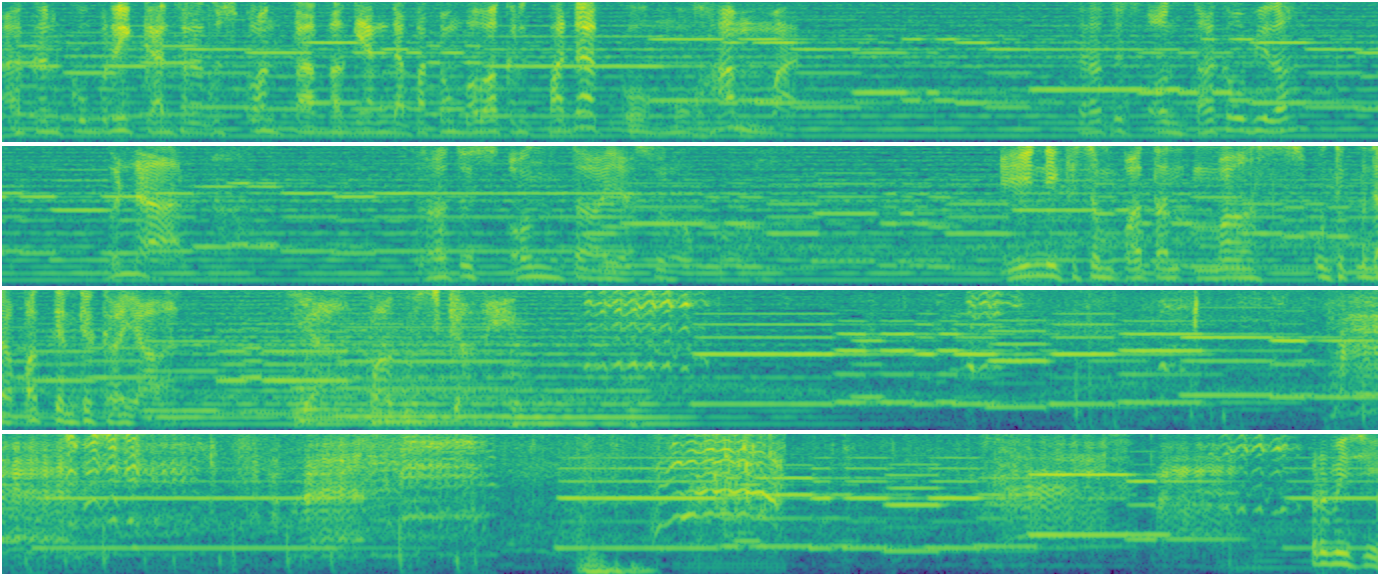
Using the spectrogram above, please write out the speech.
akan kuberikan seratus onta bagi yang dapat membawakan kepadaku Muhammad. Seratus onta kau bilang? Benar. Seratus onta ya suruhku. Ini kesempatan emas untuk mendapatkan kekayaan. Ya, bagus sekali. Permisi,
